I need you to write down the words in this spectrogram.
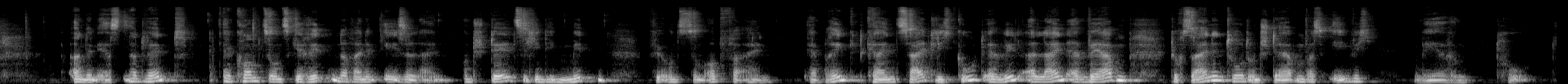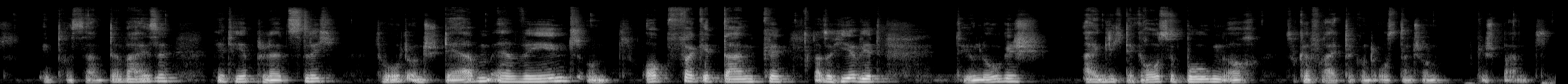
an den ersten Advent. Er kommt zu uns geritten auf einem Eselein und stellt sich in die Mitten für uns zum Opfer ein. Er bringt kein zeitlich Gut, er will allein erwerben durch seinen Tod und Sterben, was ewig währen tut. Interessanterweise wird hier plötzlich Tod und Sterben erwähnt und Opfergedanke. Also hier wird theologisch eigentlich der große Bogen auch zu Karfreitag und Ostern schon gespannt.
